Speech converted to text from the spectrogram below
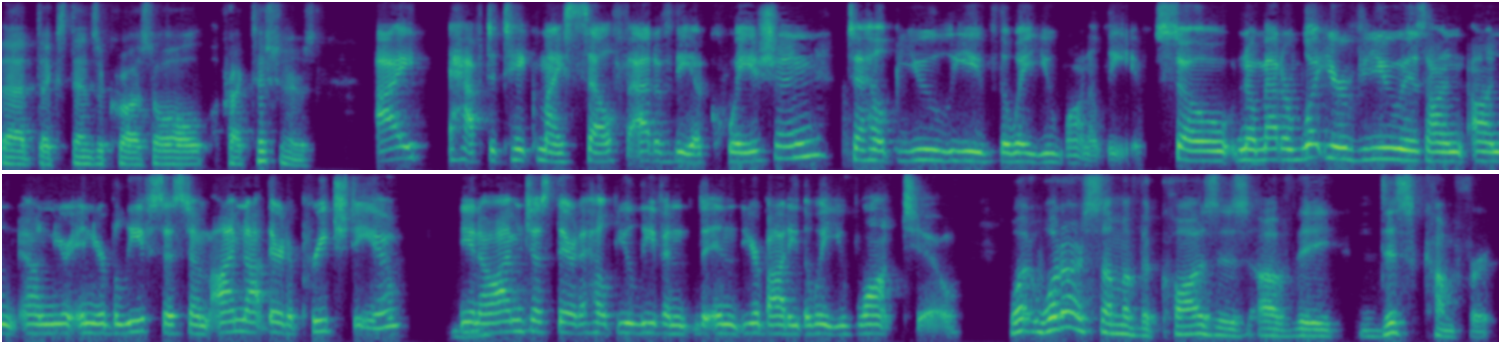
that extends across all practitioners. I have to take myself out of the equation to help you leave the way you want to leave. So no matter what your view is on on on your in your belief system, I'm not there to preach to you. You mm-hmm. know, I'm just there to help you leave in in your body the way you want to. What what are some of the causes of the discomfort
